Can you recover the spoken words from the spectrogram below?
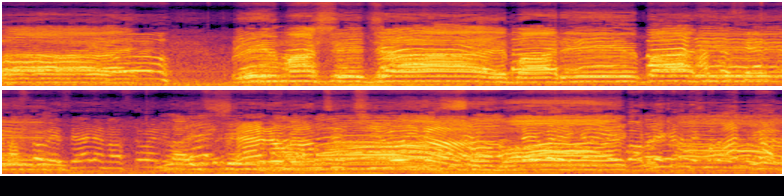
হয় প্রেম আসে যায় বারে বারে ডান্সে ছিলই না কাল কাল কাল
